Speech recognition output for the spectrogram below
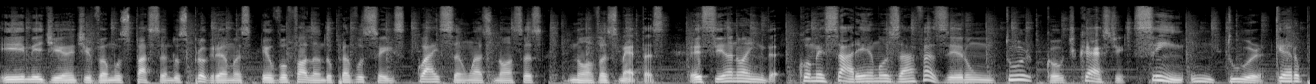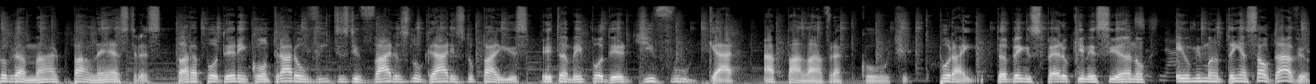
e, mediante vamos passando os programas, eu vou falando para vocês quais são as nossas novas metas. Esse ano ainda começaremos a fazer um tour coachcast. Sim, um tour. Quero programar palestras para poder encontrar ouvintes de vários lugares do país e também poder divulgar a palavra coach por aí. Também espero que nesse ano eu me mantenha saudável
